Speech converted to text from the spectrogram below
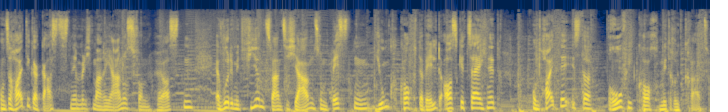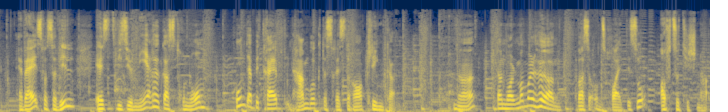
Unser heutiger Gast ist nämlich Marianus von Hörsten. Er wurde mit 24 Jahren zum besten Jungkoch der Welt ausgezeichnet und heute ist er Profikoch mit Rückgrat. Er weiß, was er will, er ist visionärer Gastronom und er betreibt in Hamburg das Restaurant Klinker. Na, dann wollen wir mal hören, was er uns heute so aufzutischen hat.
